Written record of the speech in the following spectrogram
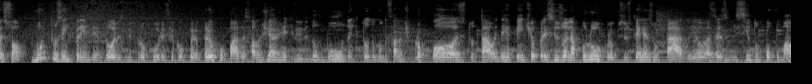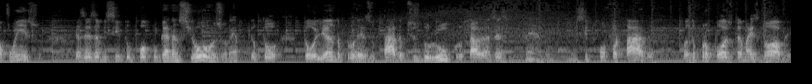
pessoal, muitos empreendedores me procuram e ficam preocupados. Eles falam, Jean, a gente vive num mundo em que todo mundo fala de propósito tal, e de repente eu preciso olhar para o lucro, eu preciso ter resultado. E eu, às vezes, me sinto um pouco mal com isso. E às vezes eu me sinto um pouco ganancioso, né? Porque eu tô, tô olhando para o resultado, eu preciso do lucro tal, e às vezes né, me sinto confortável quando o propósito é mais nobre.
